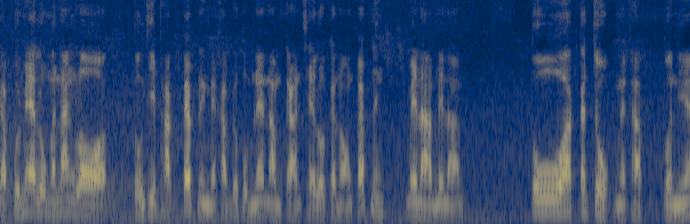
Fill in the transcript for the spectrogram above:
กับคุณแม่ลงมานั่งรอ ตรงที่พักแป๊บหนึ่งนะครับเดี๋ยวผมแนะนำการใช้รถกับน้องแป๊บหนึ่งไม่นานไม่นานตัวกระจกนะครับตัวนี้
